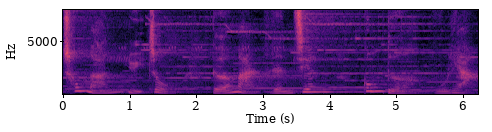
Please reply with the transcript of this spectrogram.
充满宇宙，得满人间，功德无量。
